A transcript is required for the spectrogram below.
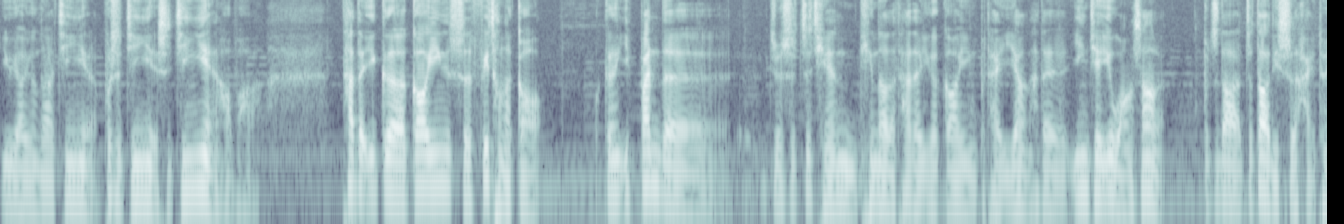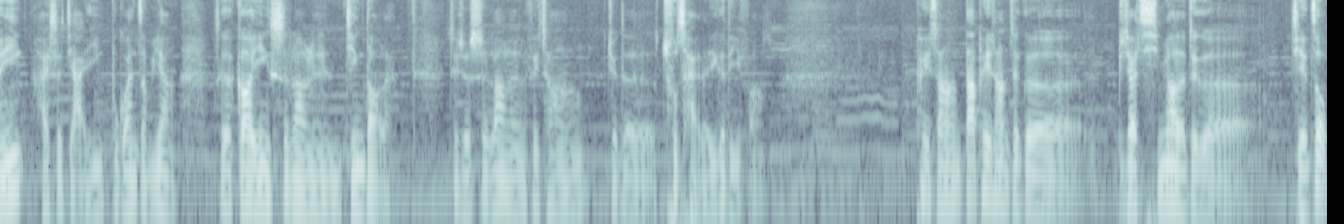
又要用到惊艳了，不是惊艳是惊艳，好不好？它的一个高音是非常的高，跟一般的就是之前你听到的它的一个高音不太一样，它的音阶又往上了，不知道这到底是海豚音还是假音，不管怎么样，这个高音是让人惊到了，这就是让人非常觉得出彩的一个地方，配上搭配上这个。比较奇妙的这个节奏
